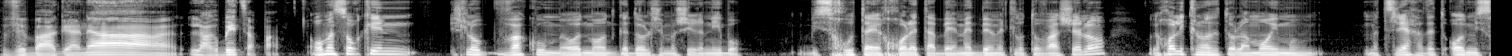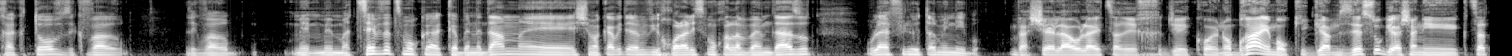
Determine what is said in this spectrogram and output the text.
ובהגנה להרביץ הפעם. רומן סורקין, יש לו ואקום מאוד מאוד גדול שמשאיר ניבו. בזכות היכולת הבאמת באמת לא טובה שלו, הוא יכול לקנות את עולמו אם הוא מצליח לתת עוד משחק טוב, זה כבר, זה כבר ממצב את עצמו כבן אדם אה, שמכבי תל אביב יכולה לסמוך עליו בעמדה הזאת, אולי אפילו יותר מניבו. והשאלה אולי צריך ג'יי כהן או בריימו, כי גם זה סוגיה שאני קצת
